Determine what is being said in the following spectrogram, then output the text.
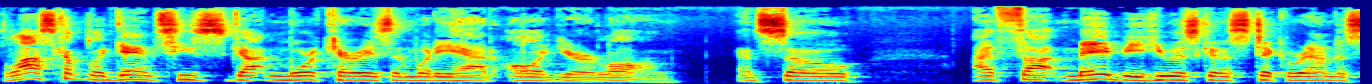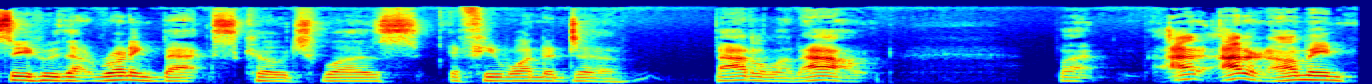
the last couple of games, he's gotten more carries than what he had all year long. And so I thought maybe he was going to stick around to see who that running backs coach was if he wanted to battle it out. But I, I don't know. I mean,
